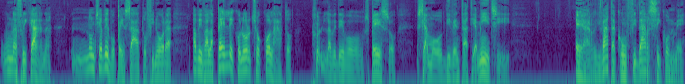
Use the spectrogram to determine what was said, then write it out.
un'africana. Non ci avevo pensato finora aveva la pelle color cioccolato. La vedevo spesso, siamo diventati amici. È arrivata a confidarsi con me.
